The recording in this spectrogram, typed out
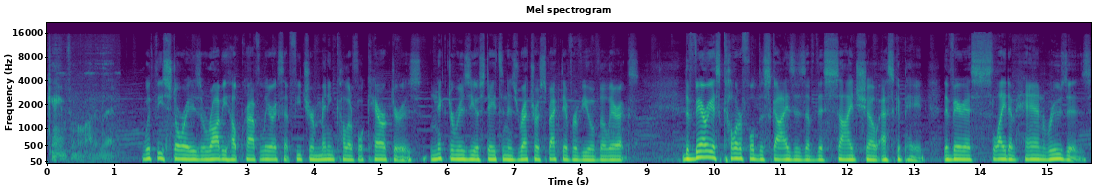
came from a lot of that. With these stories, Robbie helped craft lyrics that feature many colorful characters. Nick DeRiso states in his retrospective review of the lyrics The various colorful disguises of this sideshow escapade, the various sleight of hand ruses,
